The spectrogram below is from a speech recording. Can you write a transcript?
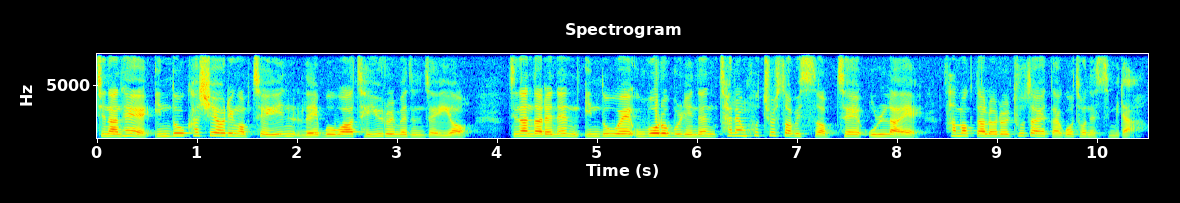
지난해 인도 카시어링 업체인 레브와 제휴를 맺은 데 이어 지난달에는 인도의 우버로 불리는 차량 호출 서비스 업체 올라에 3억 달러를 투자했다고 전했습니다.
